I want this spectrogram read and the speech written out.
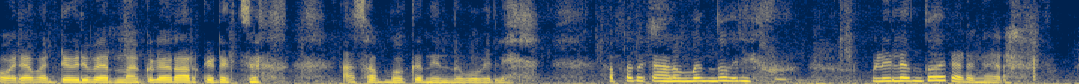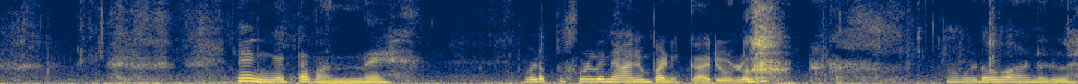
ഓരോ മറ്റേ ഒരു വെർണാക്കുലർ ആർക്കിടെക്ചർ ആ സംഭവമൊക്കെ നിന്ന് പോവില്ലേ? അപ്പോൾ അത് കാണുമ്പോൾ എന്തോ ഒരു ഉള്ളിലെന്തോ ഒരു ഇടങ്ങേറ ഞാൻ എങ്ങോട്ടാ വന്നേ? ഇവിടെ ഇപ്പോൾ ഫുള്ള് ഞാനും പണിക്കാരും ഉള്ളൂ അവിടെ ആണുള്ളത്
